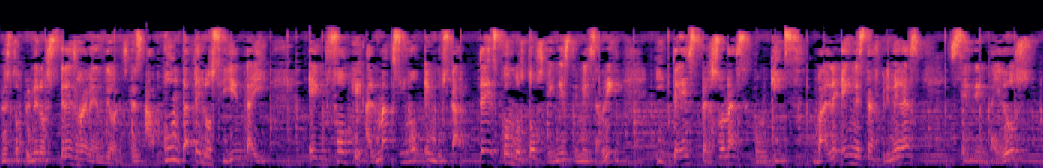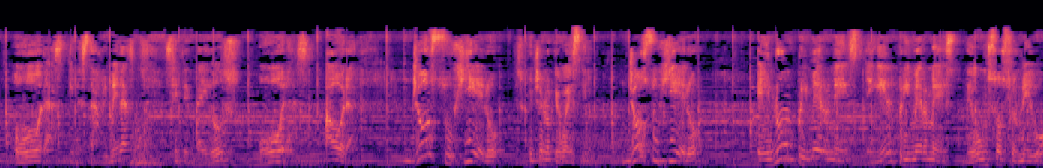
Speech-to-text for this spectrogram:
nuestros primeros tres revendedores. Entonces, apúntate lo siguiente ahí enfoque al máximo en buscar tres combos tops en este mes de abril y tres personas con kits, ¿vale? En nuestras primeras 72 horas, en nuestras primeras 72 horas. Ahora, yo sugiero, escuchen lo que voy a decir, yo sugiero en un primer mes, en el primer mes de un socio nuevo,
